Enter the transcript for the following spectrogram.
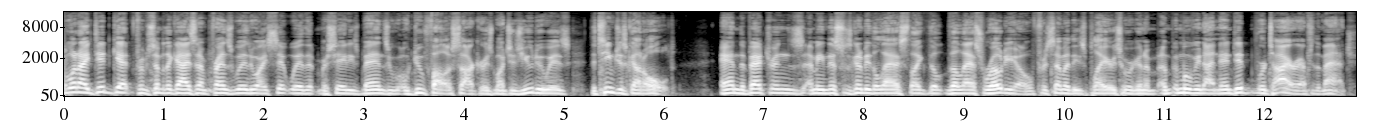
what I did get from some of the guys I'm friends with, who I sit with at Mercedes Benz, who do follow soccer as much as you do, is the team just got old. And the veterans, I mean, this was going to be the last, like the, the last rodeo for some of these players who are going to uh, moving on and did retire after the match.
